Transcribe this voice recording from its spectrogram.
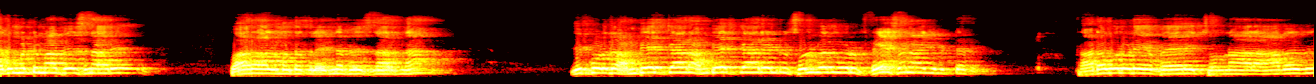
அது மட்டுமா பேசினார்? பாராளுமன்றத்தில் என்ன பேசினாருன்னா இப்பொழுது அம்பேத்கர் அம்பேத்கர் என்று சொல்வது ஒரு ஃபேஷன் விட்டது கடவுளுடைய பெயரை சொன்னாலாவது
